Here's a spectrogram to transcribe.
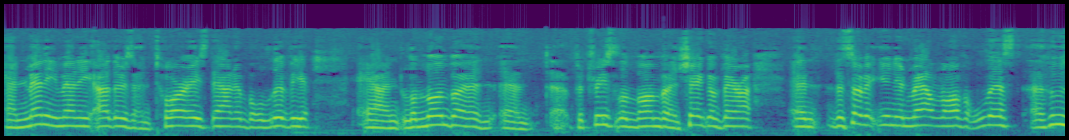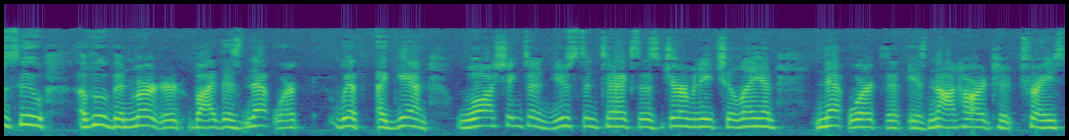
and many, many others, and Torres down in Bolivia, and Lumumba, and, and uh, Patrice Lumumba, and Che Guevara. And the Soviet Union rattled off a list of who's who of who've been murdered by this network with, again, Washington, Houston, Texas, Germany, Chilean network that is not hard to trace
